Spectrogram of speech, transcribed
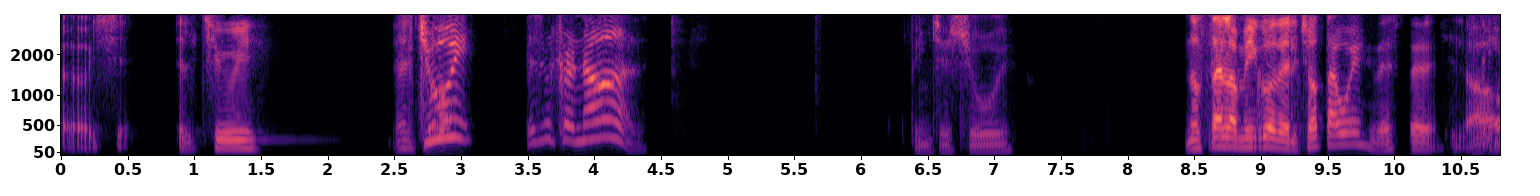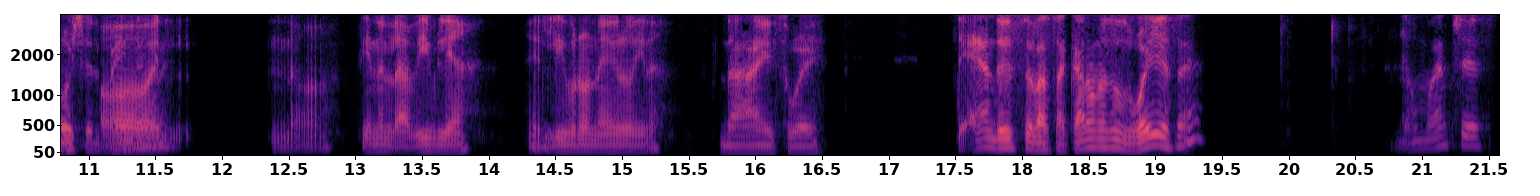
Oh, shit. El Chewy. El Chuy. Es mi carnal. Pinche Chuy. ¿No está el amigo del Chota, güey? De este. El Oh, shit, el oh, peine, el- No, tiene la Biblia. El libro negro, mira. Nice, güey. Damn, dude, se la sacaron esos güeyes, ¿eh? No manches.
